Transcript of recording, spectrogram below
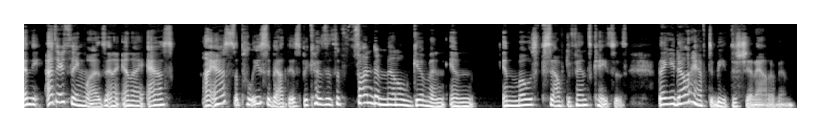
and the other thing was, and, and I asked, I asked the police about this because it's a fundamental given in in most self defense cases that you don't have to beat the shit out of him.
